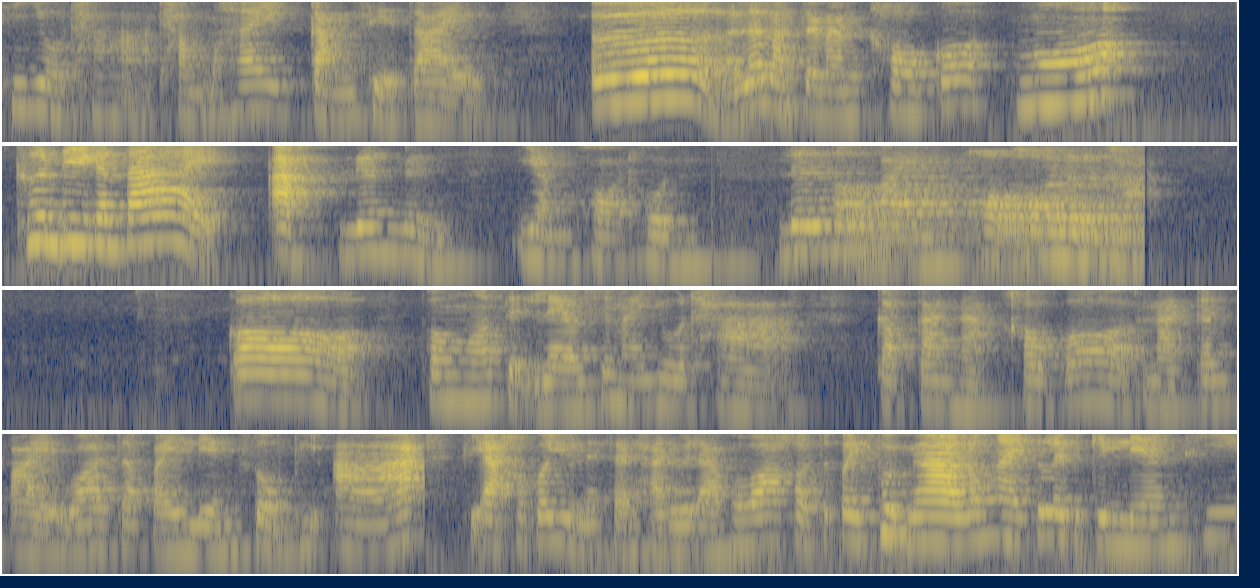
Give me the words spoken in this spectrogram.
ที่โยธาทำให้กันเสียใจ เออ แล้วหลังจากนั้นเขาก็ง้อคืนดีกันได้อะเรื่องหนึ่งยังพอทน เรื่องต่อไปพอพอเลยค่ะ ก็พอง้อเสร็จแล้วใช่ไหมโยธา กับกันอะเขาก็นัดกันไปว่าจะไปเลี้ยงส่งพี่อาร์ตพี่อาร์ตเขาก็อยู่ในสายทานเวลา เพราะว่าเขาจะไปฝึกงานแล้วไงก็เลยไปกินเลี้ยงที่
